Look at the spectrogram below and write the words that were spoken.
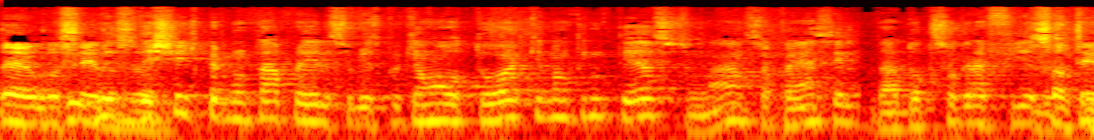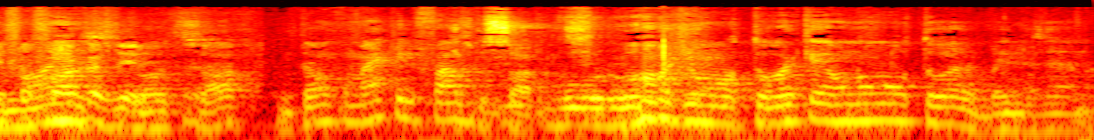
É, eu gostei Eu deixei de perguntar para ele sobre isso, porque é um autor que não tem texto, né? só conhece ele da doxografia, Só tem fofocas dele. outro só. Então, como é que ele faz o guru de um autor que é um não autor, bem dizendo?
